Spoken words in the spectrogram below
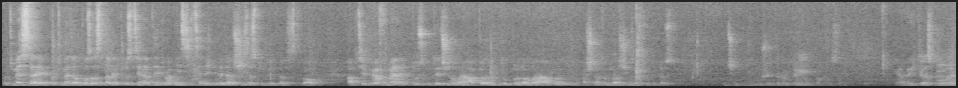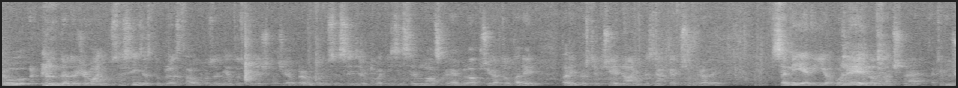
Pojďme se, pojďme to pozastavit prostě na ty dva měsíce, než bude další zastupitelstvo a připravme tu skutečnou náplň, tu plnou náplň až na tom dalším zastupitelstvu. Můžete doplnit, Já bych chtěl z pohledu dodržování usnesení zastupitelstva upozornit na to skutečnost, že opravdu to usnesení z roku 2017, které bylo přijato tady, tady prostě při jednání bez nějaké přípravy, se mi jeví jako nejednoznačné a teď už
